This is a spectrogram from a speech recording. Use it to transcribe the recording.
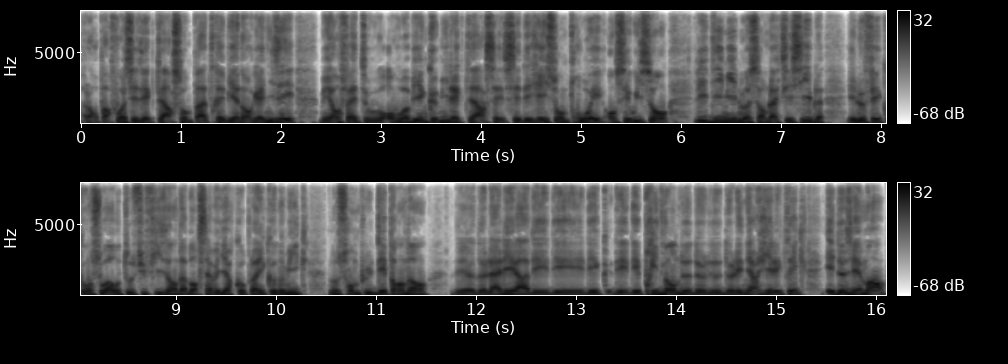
Alors, parfois, ces hectares sont pas très bien organisés. Mais en fait, on voit bien que 1000 hectares, c'est déjà, ils sont trouvés. On sait où ils sont. Les 10 000 me semblent accessibles. Et le fait qu'on soit autosuffisant, d'abord, ça veut dire qu'au plan économique, nous serons plus dépendants de, l'aléa des, des, des, des, prix de vente de, de, de l'énergie électrique. Et deuxièmement,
